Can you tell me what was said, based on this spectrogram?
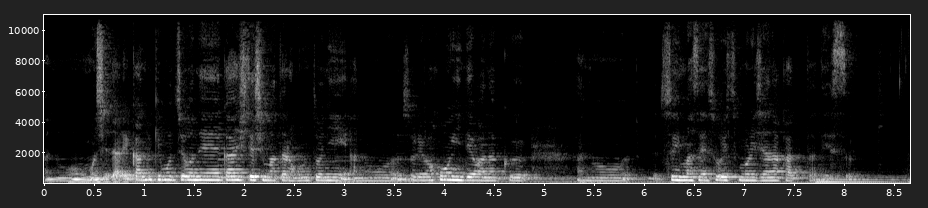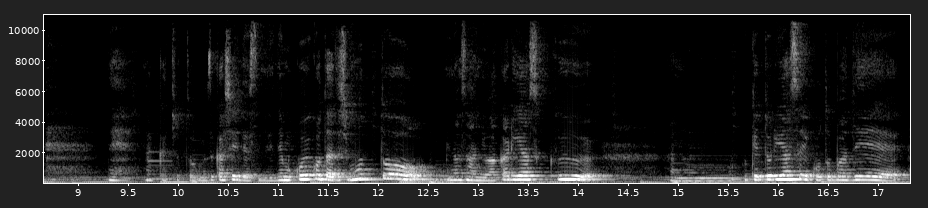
あのもし誰かの気持ちをね害してしまったら本当にあのそれは本意ではなくあのすいませんそういうつもりじゃなかったです。ねなんかちょっと難しいですね。でもこういうこと私もっと皆さんに分かりやすくあの受け取りやすい言葉で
